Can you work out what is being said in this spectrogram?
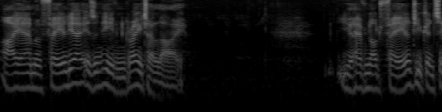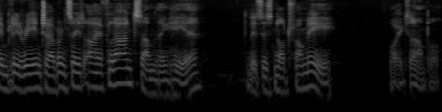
I am a failure is an even greater lie. You have not failed, you can simply reinterpret and say, I have learned something here. This is not for me, for example.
